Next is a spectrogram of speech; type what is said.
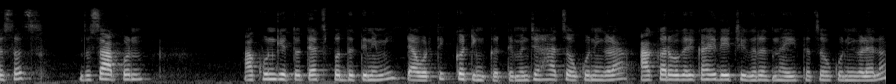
तसंच. जसं आपण आखून घेतो त्याच पद्धतीने मी त्यावरती कटिंग करते. म्हणजे हा चौकोनी गळा आकार वगैरे काही द्यायची गरज नाही तर चौकोनी गळ्याला.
